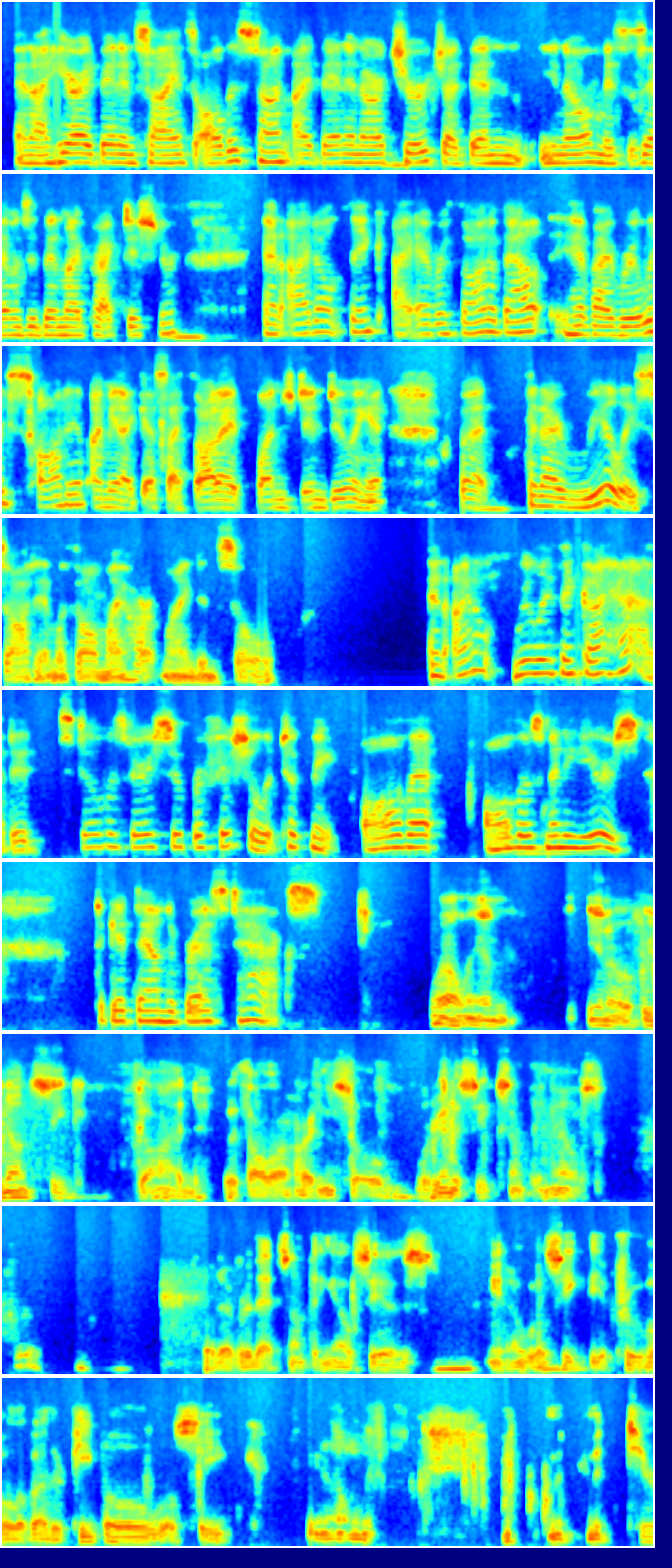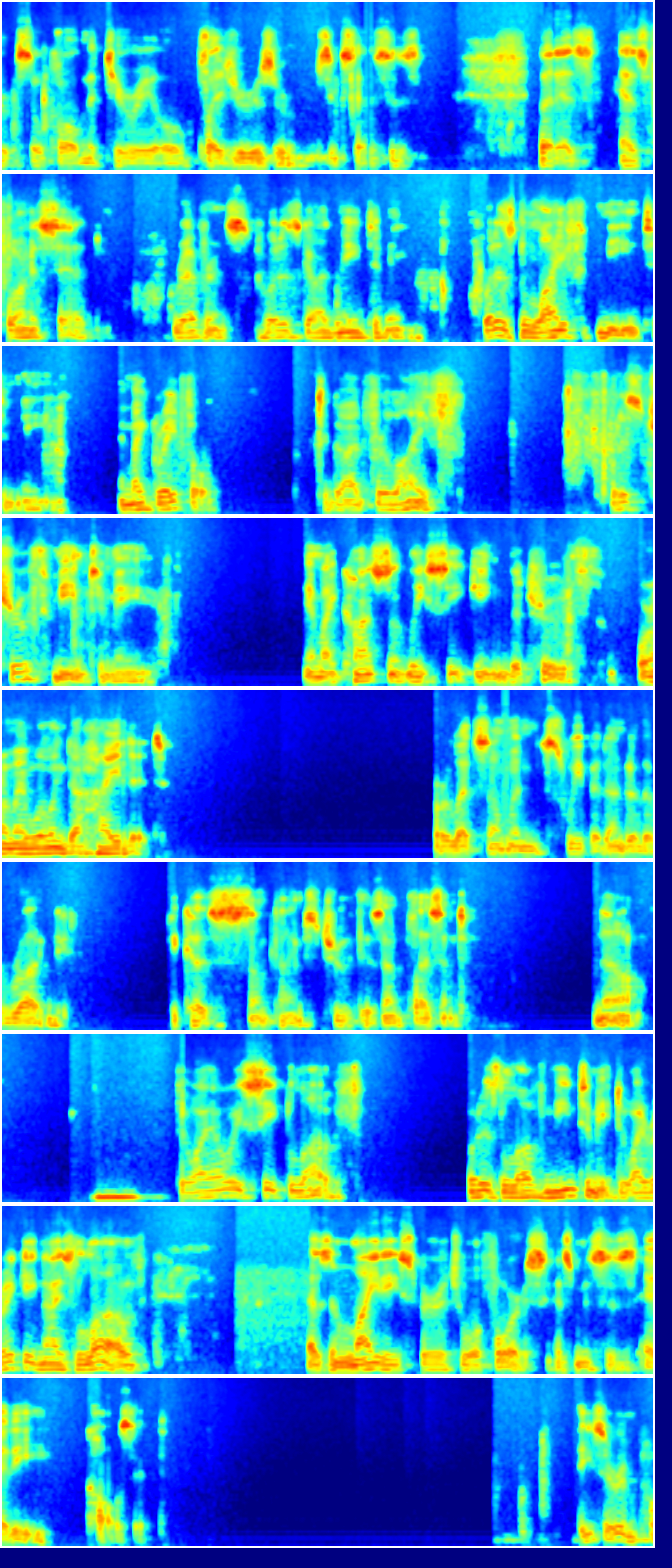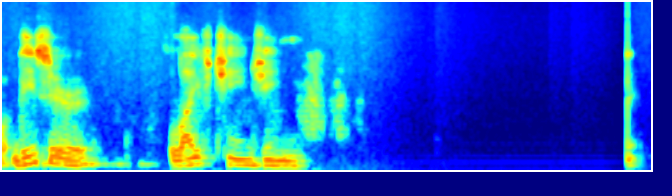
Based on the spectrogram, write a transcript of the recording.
And I hear I'd been in science all this time. I'd been in our church. I'd been, you know, Mrs. Evans had been my practitioner. And I don't think I ever thought about have I really sought him? I mean, I guess I thought I had plunged in doing it, but had I really sought him with all my heart, mind, and soul? And I don't really think I had. It still was very superficial. It took me all that, all those many years to get down to brass tacks. Well, and you know, if we don't seek God with all our heart and soul, we're going to seek something else. Whatever that something else is, you know, we'll seek the approval of other people. We'll seek, you know, material, so-called material pleasures or successes. But as as Florence said, reverence. What does God mean to me? What does life mean to me? Am I grateful to God for life? What does truth mean to me? Am I constantly seeking the truth or am I willing to hide it or let someone sweep it under the rug because sometimes truth is unpleasant? No. Do I always seek love? What does love mean to me? Do I recognize love as a mighty spiritual force, as Mrs. Eddy calls it? These are important these are life-changing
